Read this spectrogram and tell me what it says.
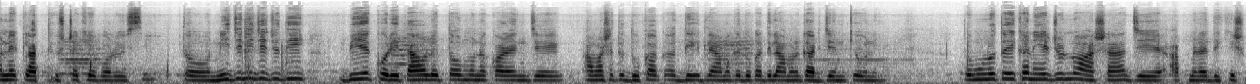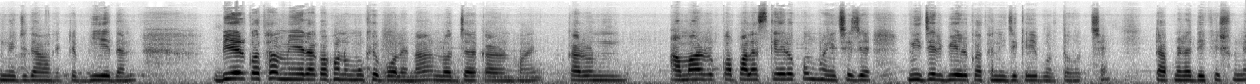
অনেক লাথুসটা খেয়ে বড় হয়েছি তো নিজে নিজে যদি বিয়ে করি, তাহলে তো মনে করেন যে আমার সাথে ধোকা দিলে, আমাকে ধোকা দিলে আমার গার্জেন কেউ নেই। তো মূলত এখানে এর জন্য আসা যে আপনারা দেখে শুনে যদি আমাকে একটা বিয়ে দেন বিয়ের কথা মেয়েরা কখনো মুখে বলে না, লজ্জার কারণ হয়। কারণ আমার কপাল আজকে এরকম হয়েছে যে নিজের বিয়ের কথা নিজেকেই বলতে হচ্ছে। তা আপনারা দেখে শুনে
